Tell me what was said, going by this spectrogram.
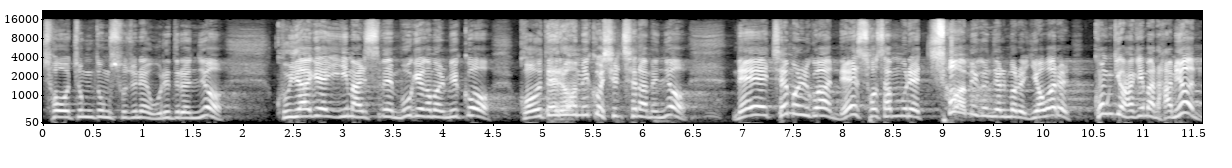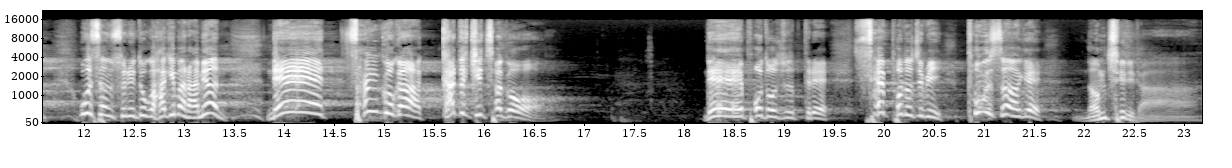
초중등 수준의 우리들은요, 구약의 이 말씀의 무게감을 믿고 그대로 믿고 실천하면요, 내 재물과 내 소산물의 처음 익은 열매로 여호와를 공경하기만 하면 우선순위 두고 하기만 하면 내 창고가 가득히 차고 내 포도즙들의 새 포도즙이 풍성하게 넘치리라.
